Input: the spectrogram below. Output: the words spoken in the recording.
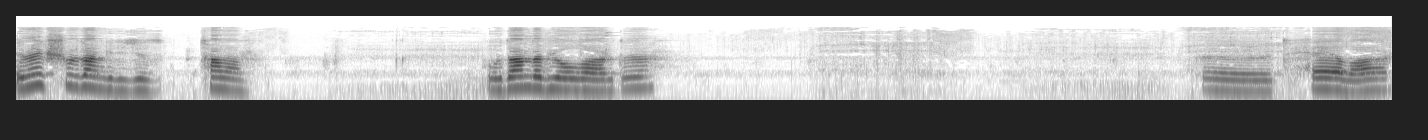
Demek şuradan gideceğiz. Tamam. Buradan da bir yol vardı. Evet, H var.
